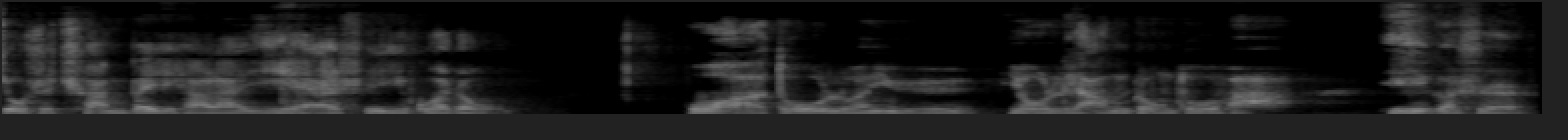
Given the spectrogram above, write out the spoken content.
就是全背下来也是一锅粥。我读《论语》有两种读法，一个是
